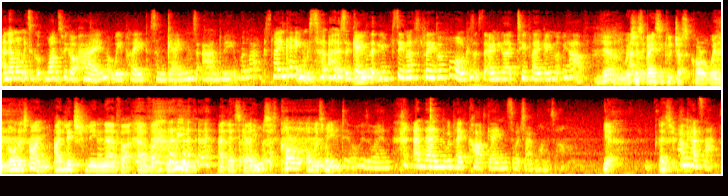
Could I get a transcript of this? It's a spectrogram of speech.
And then once we, got, once we got home, we played some games and we relaxed playing games. it's a game that you've seen us play before because it's the only like two-player game that we have. Yeah, which And is we- basically just Coral winning all the time. I literally never ever win at these games. Coral always We wins. do always win. And then we played card games, which I won as well. Yeah. As, And we had snacks.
